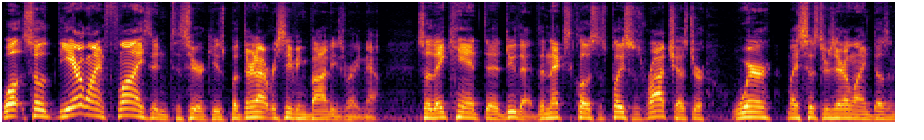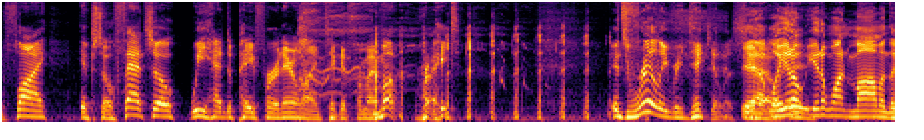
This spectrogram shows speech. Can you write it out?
Well, so the airline flies into Syracuse, but they're not receiving bodies right now. So they can't uh, do that. The next closest place was Rochester, where my sister's airline doesn't fly. Ipso fatso, we had to pay for an airline ticket for my mom, right? It's really ridiculous. Yeah. know. well, you don't you don't want mom on the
